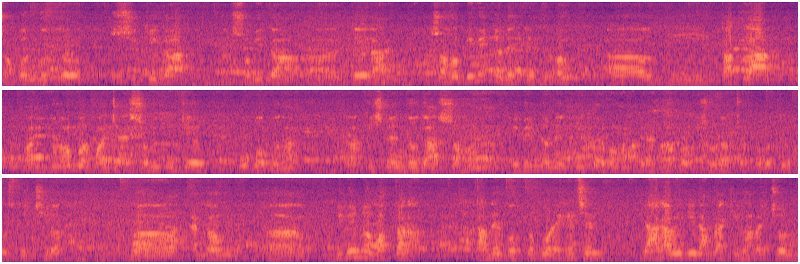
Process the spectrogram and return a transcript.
স্বপন গুপ্ত, শিক্ষিকা, সবিতা দে রায় সহ বিভিন্ন নেতৃত্ব এবং তাতলা দু নম্বর পঞ্চায়েত সমিতির যে উপপ্রধান কৃষ্ণেন্দু দাস সহ বিভিন্ন নেতৃত্ব এবং আমাদের অ্যাডভোকেট সৌরভ চক্রবর্তী উপস্থিত ছিল। একদম বিভিন্ন বক্তারা তাদের বক্তব্য রেখেছেন যে আগামী দিন আমরা কীভাবে চলব,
